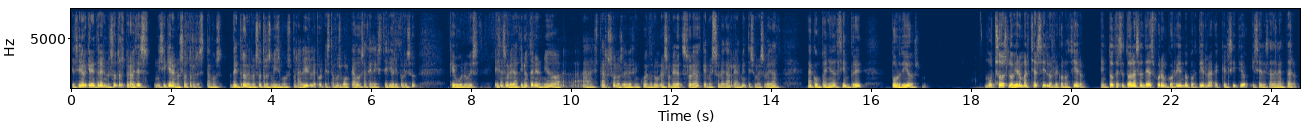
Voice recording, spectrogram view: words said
El Señor quiere entrar en nosotros, pero a veces ni siquiera nosotros estamos dentro de nosotros mismos para abrirle porque estamos volcados hacia el exterior y por eso qué bueno es esa soledad y no tener miedo a, estar solos de vez en cuando, ¿no? Una soledad que no es soledad realmente, es una soledad acompañada siempre por Dios. Muchos lo vieron marcharse y los reconocieron. Entonces de todas las aldeas fueron corriendo por tierra aquel sitio y se les adelantaron.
